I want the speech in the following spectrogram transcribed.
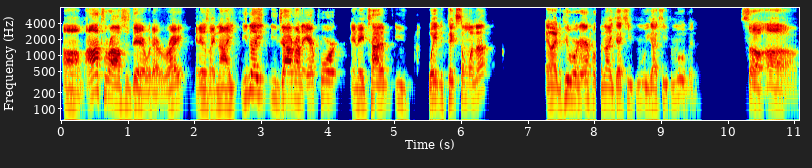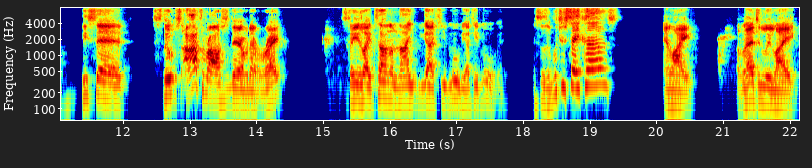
um entourage was there, whatever, right? And it was like, nah, you know, you, you drive around the airport and they try to you waiting to pick someone up, and like the people working at the airport, now you gotta keep moving, you gotta keep moving. So uh he said Snoop's entourage is there, whatever, right? So he's like telling them, nah, you, gotta keep moving, you gotta keep moving. And so like, what you say, cuz? And like allegedly, like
